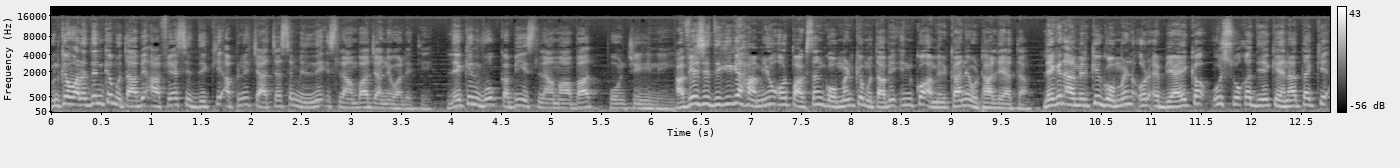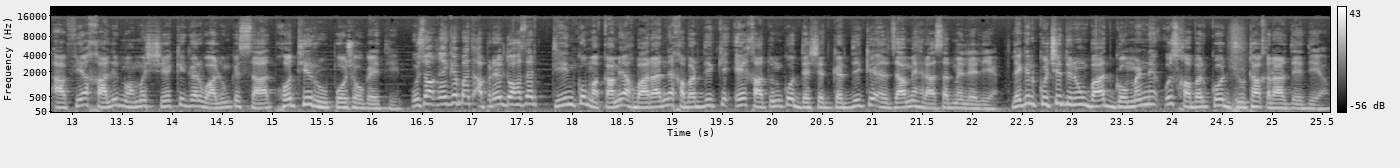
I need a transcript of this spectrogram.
उनके वालदेन के मुताबिक आफिया सिद्दीकी अपने चाचा से मिलने इस्लामाबाद जाने वाली थी, लेकिन वो कभी इस्लामाबाद पहुँची ही नहीं। आफिया सिद्दीकी के हामियों और पाकिस्तान गवर्नमेंट के मुताबिक इनको अमेरिका ने उठा लिया था, लेकिन अमेरिकी गवर्नमेंट और एफबीआई का उस वक्त ये कहना था की आफिया खालिद मोहम्मद शेख के घर वालों के साथ खुद ही रूपोश हो गई थी। उस वाक़े के बाद अप्रैल 2003 को मकामी अखबार ने खबर दी कि एक खातून को दहशत गर्दी के इल्ज़ाम हिरासत में ले लिया, लेकिन कुछ ही दिनों दिनों बाद गवर्नमेंट ने उस खबर को झूठा करार दे दिया।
